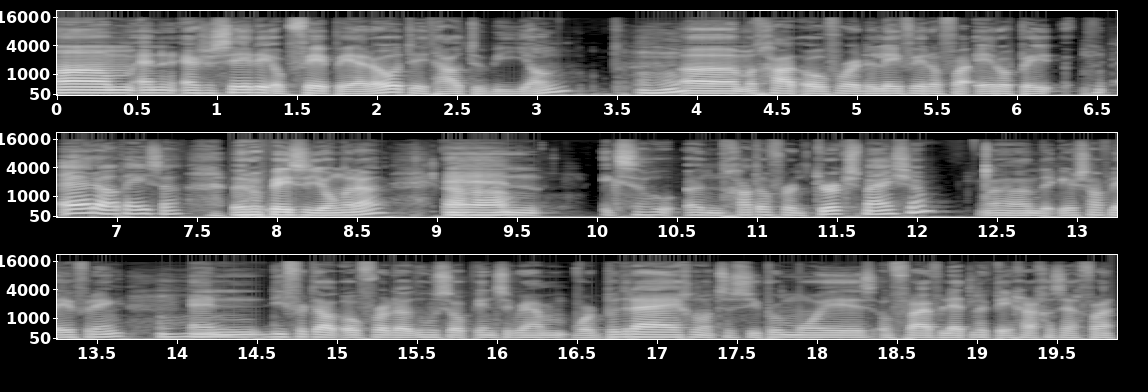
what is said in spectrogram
Um, en er is een serie op VPRO, het heet How to Be Young. Mhm. Um, het gaat over de leefwereld van Europe Europese, Europese jongeren. En ik zou, een, het gaat over een Turks meisje, uh, de eerste aflevering. Mhm. En die vertelt over dat, hoe ze op Instagram wordt bedreigd, omdat ze super mooi is. Een vrouw heeft letterlijk tegen haar gezegd van,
